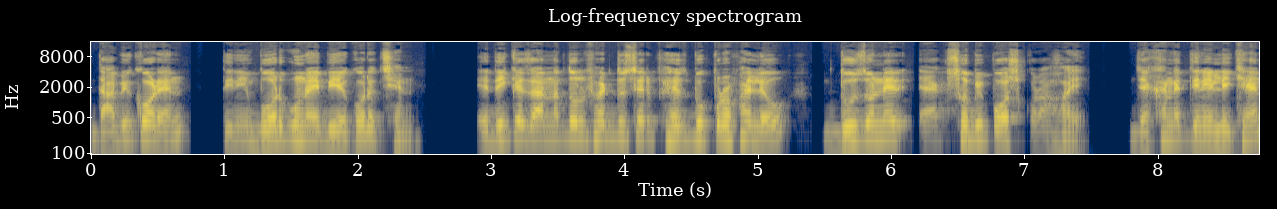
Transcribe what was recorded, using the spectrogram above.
দাবি করেন, তিনি বরগুনায় বিয়ে করেছেন। এদিকে জান্নাতুল ফেরদৌসের ফেসবুক প্রোফাইলেও দুজনের এক ছবি পোস্ট করা হয়, যেখানে তিনি লিখেন,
